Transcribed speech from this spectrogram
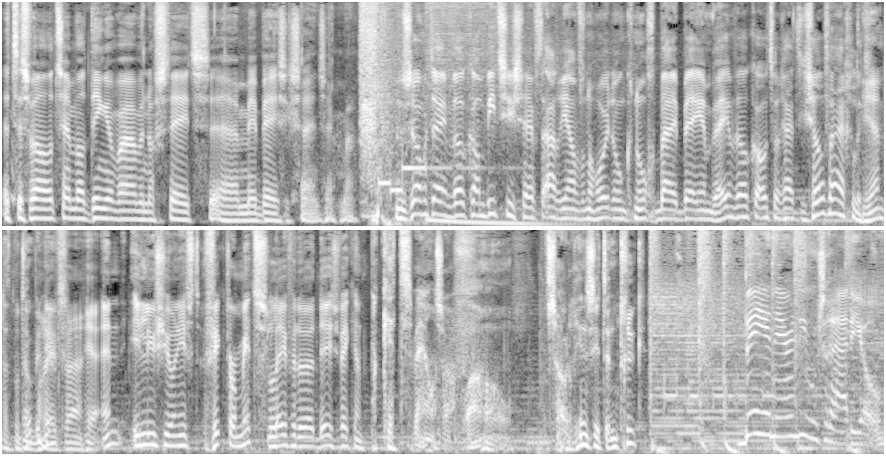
het, is wel, het zijn wel dingen waar we nog steeds eh, mee bezig zijn, zeg maar. En zometeen, welke ambities heeft Adriaan van Hooijdonk nog bij BMW? En welke auto rijdt hij zelf eigenlijk? Ja, dat moet ik Ook nog even vragen. Ja. En illusionist Victor Mits leverde deze week een pakket bij ons af. Wauw, wat zou erin zitten? Een truc. BNR Nieuwsradio.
